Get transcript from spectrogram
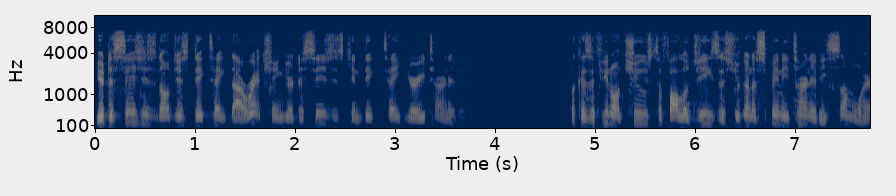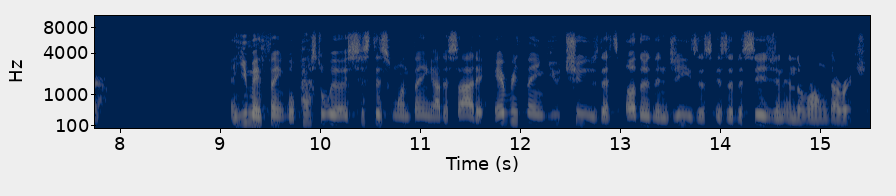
Your decisions don't just dictate direction, your decisions can dictate your eternity. Because if you don't choose to follow Jesus, you're going to spend eternity somewhere. And you may think, well, Pastor Will, it's just this one thing I decided. Everything you choose that's other than Jesus is a decision in the wrong direction.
